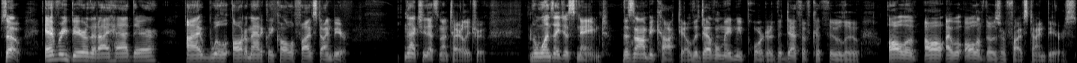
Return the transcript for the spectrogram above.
so every beer that I had there, I will automatically call a five stein beer. Actually, that's not entirely true. The ones I just named, the zombie cocktail, the devil made me porter, the death of Cthulhu, all of all I will, all of those are five stein beers.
